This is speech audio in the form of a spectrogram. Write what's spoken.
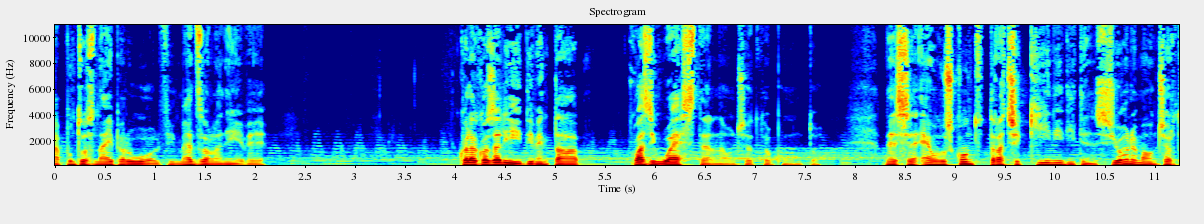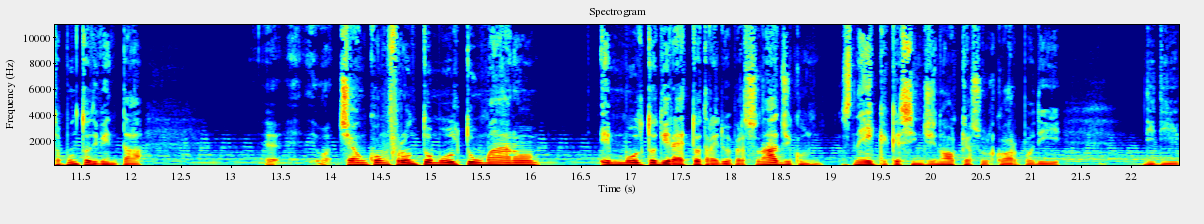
appunto Sniper Wolf in mezzo alla neve, quella cosa lì diventa quasi western a un certo punto. È uno scontro tra cecchini di tensione, ma a un certo punto diventa. Eh, c'è un confronto molto umano e molto diretto tra i due personaggi, con Snake che si inginocchia sul corpo di, di, di,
